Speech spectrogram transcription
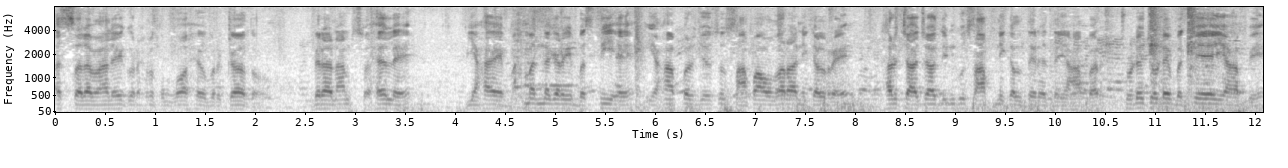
अस्सलाम वालेकुम रहमतुल्लाहि व बरकातहू। मेरा नाम सुहेल है। यहाँ मोहम्मद नगर की बस्ती है। यहाँ पर जो है सो सांपा वगैरह निकल रहे हैं। हर चार चार दिन को सांप निकलते रहते हैं यहाँ पर। छोटे छोटे बच्चे हैं यहाँ पे।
